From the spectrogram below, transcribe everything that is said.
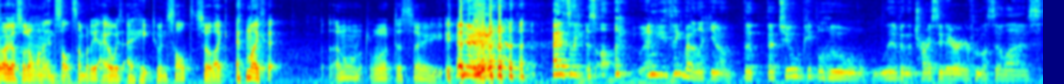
I also don't want to insult somebody. I always I hate to insult. So like I'm like I don't know what to say. yeah, yeah. and it's like, it's all- like, and you think about it, like you know, the the two people who live in the tri-state area for most of their lives,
